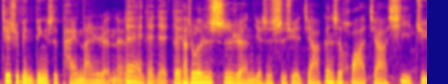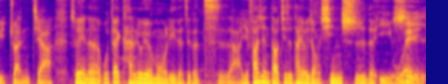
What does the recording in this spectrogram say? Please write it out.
其实徐炳丁是台南人呢。对对对对，对，他除了是诗人，也是史学家，更是画家、戏剧专家。所以呢，我在看六月茉莉的这个词啊，也发现到其实他有一种新诗的意味。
